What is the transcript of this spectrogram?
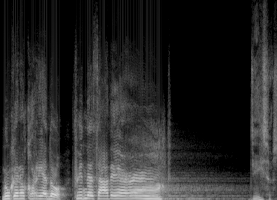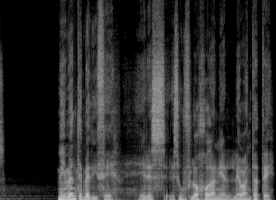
nunca no corriendo, Fitness Addict. Jesus. Mi mente me dice, eres, eres un flojo, Daniel, levántate.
